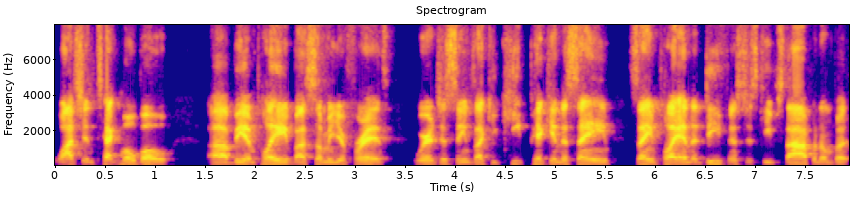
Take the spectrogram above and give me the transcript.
watching Tecmo Bowl uh, being played by some of your friends, where it just seems like you keep picking the same same play and the defense just keeps stopping them. But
